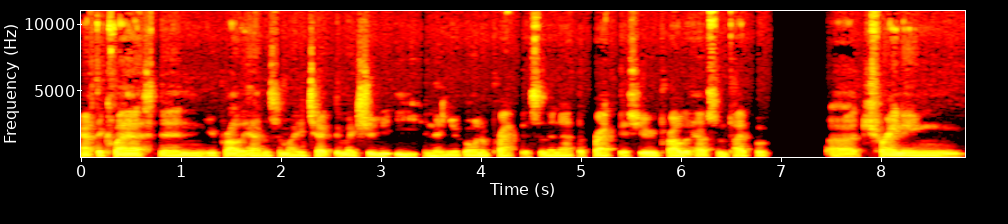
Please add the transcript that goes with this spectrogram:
after class, then you're probably having somebody check to make sure you eat. And then you're going to practice. And then after practice, you probably have some type of uh, training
